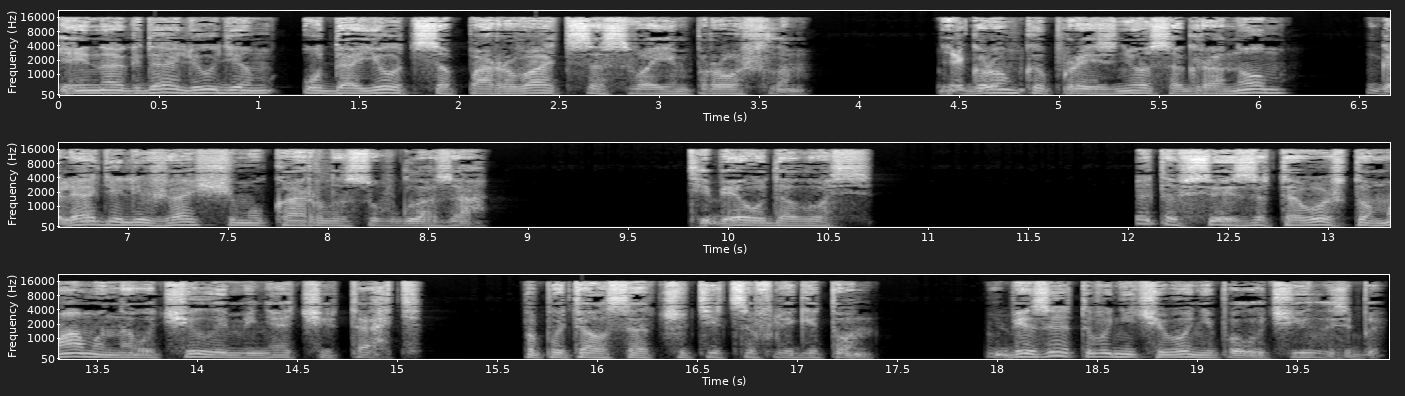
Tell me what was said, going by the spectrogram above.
Иногда людям удается порвать со своим прошлым, негромко произнес агроном, глядя лежащему Карлосу в глаза. Тебе удалось. Это все из-за того, что мама научила меня читать, попытался отшутиться флегетон. Без этого ничего не получилось бы.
